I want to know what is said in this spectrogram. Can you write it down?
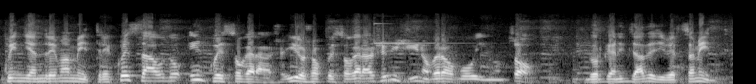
Quindi andremo a mettere quest'auto in questo garage. Io ho questo garage vicino però voi non so lo organizzate diversamente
